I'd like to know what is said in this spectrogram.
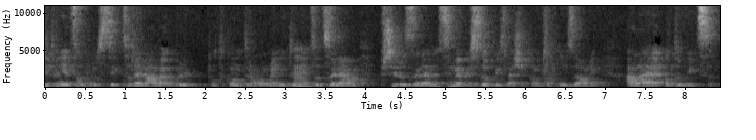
je to něco prostě, co nemáme úplně pod kontrolou. Není to hmm. něco, co je nám přirozené, musíme vystoupit z naší komfortní zóny. Ale o to víc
